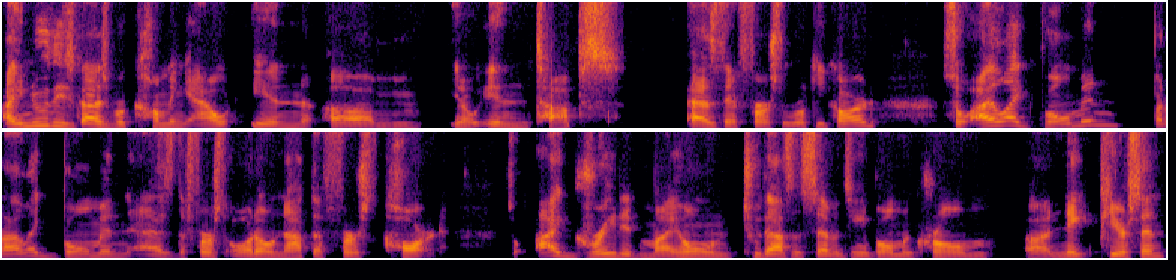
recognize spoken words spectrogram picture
I knew these guys were coming out in um, you know in Topps as their first rookie card, so I like Bowman, but I like Bowman as the first auto, not the first card. So I graded my own 2017 Bowman Chrome uh, Nate Pearson,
